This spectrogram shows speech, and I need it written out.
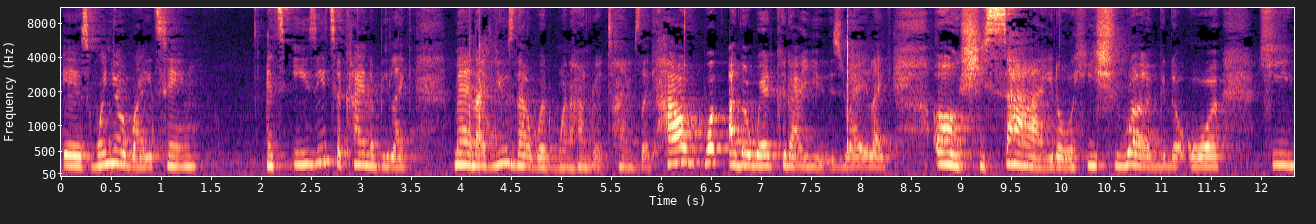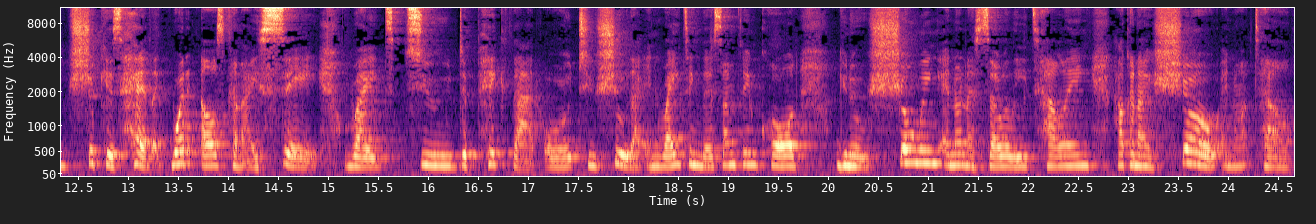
is when you're writing, it's easy to kind of be like, man, I've used that word 100 times. Like, how, what other word could I use, right? Like, oh, she sighed, or he shrugged, or he shook his head. Like, what else can I say, right, to depict that or to show that? In writing, there's something called, you know, showing and not necessarily telling. How can I show and not tell?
